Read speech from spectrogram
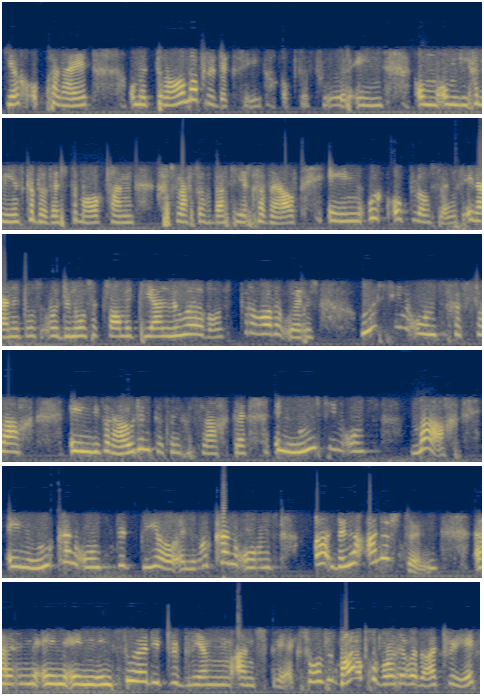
jeug opgelei het om 'n dramaproduksie op te voer en om om die gemeenskap bewus te maak van geslagsgebaseerde geweld en ook oplossings. En dan het ons doen ons dit saam met dialoog waar ons praat oor is hoe sien ons geslag en die verhouding tussen geslagte en hoe sien ons mag en hoe kan ons dit deel en hoe kan ons uh, dinge anders doen en en en en so die probleem aanspreek. So ons is baie opgewonde oor daai projek.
